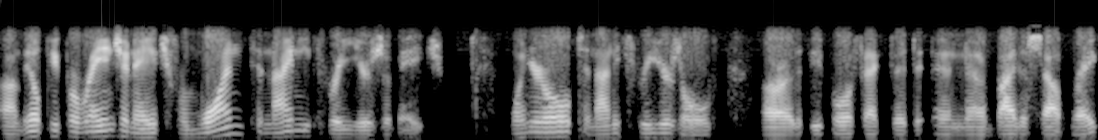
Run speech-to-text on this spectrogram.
Um, ill people range in age from 1 to 93 years of age. One year old to 93 years old are the people affected in, uh, by this outbreak.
